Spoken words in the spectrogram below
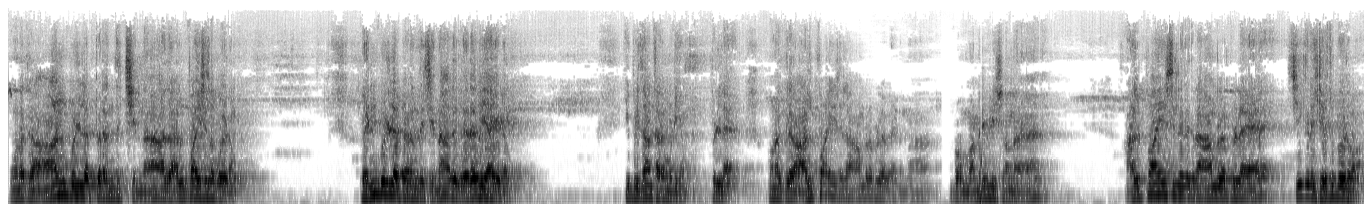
உனக்கு ஆண் பிள்ளை பிறந்துச்சுன்னா அது அல்பாயுசில் போயிடும். பெண் பிள்ளை பிறந்துச்சுன்னா அது விரவி இப்படி தான் தர முடியும். பிள்ளை. உனக்கு அல்பாயுசில் ஆம்பளை பிள்ளை வேணுமா? இப்போ மனைவி சொன்ன அல்பாயுசில் இருக்கிற ஆம்பளை பிள்ளை சீக்கிரம் செத்து போயிடுவான்.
